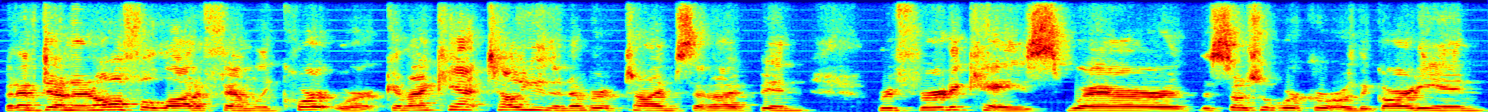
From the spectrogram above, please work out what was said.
but I've done an awful lot of family court work, and I can't tell you the number of times that I've been referred a case where the social worker or the guardian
